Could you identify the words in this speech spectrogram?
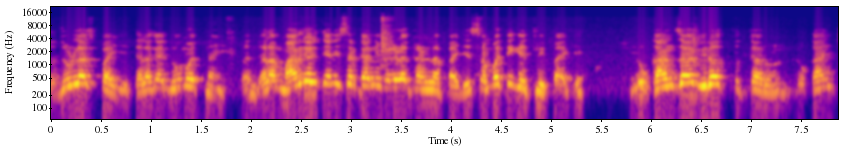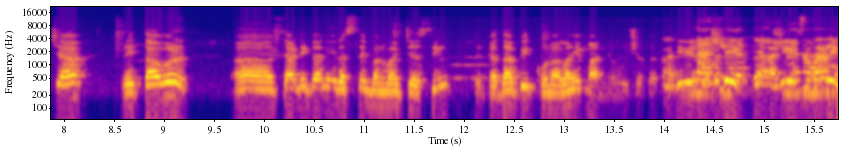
तर जुडलाच पाहिजे. त्याला काही दुमत नाही. पण त्याला मार्ग त्यांनी सरकारने वेगळा काढला पाहिजे संमती घेतली पाहिजे. लोकांचा विरोध पत्करून लोकांच्या प्रेतावर अं, त्या ठिकाणी रस्ते बनवायचे असतील तर कदापि कोणालाही मान्य होऊ शकत. अधिवेशनामध्ये अधिवेशनामध्ये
